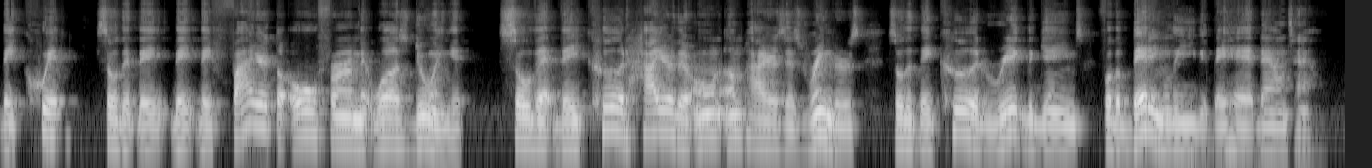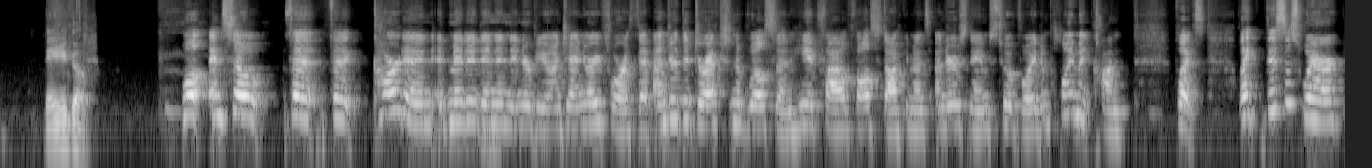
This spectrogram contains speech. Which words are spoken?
they quit so that they they they fired the old firm that was doing it so that they could hire their own umpires as ringers so that they could rig the games for the betting league that they had downtown. There you go. Well, and so the the Cardin admitted in an interview on January 4th that under the direction of Wilson, he had filed false documents under his names to avoid employment conflicts. Like this is where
